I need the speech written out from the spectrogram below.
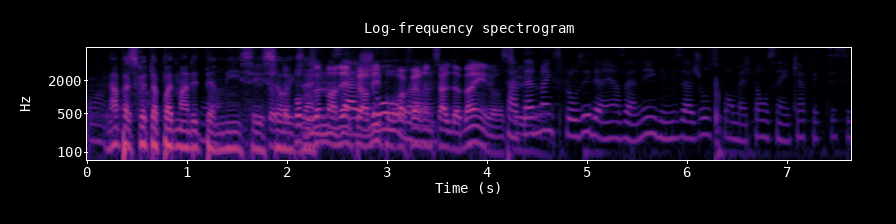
Ouais. Non, parce que tu n'as pas demandé de Ouais. permis. C'est ça, ça, t'as pas besoin de demander un permis pour refaire euh, une salle de bain. Là, Ça a tu tellement explosé les dernières années. Les mises à jour se font, mettons, 5 ans. Fait que, tu tu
